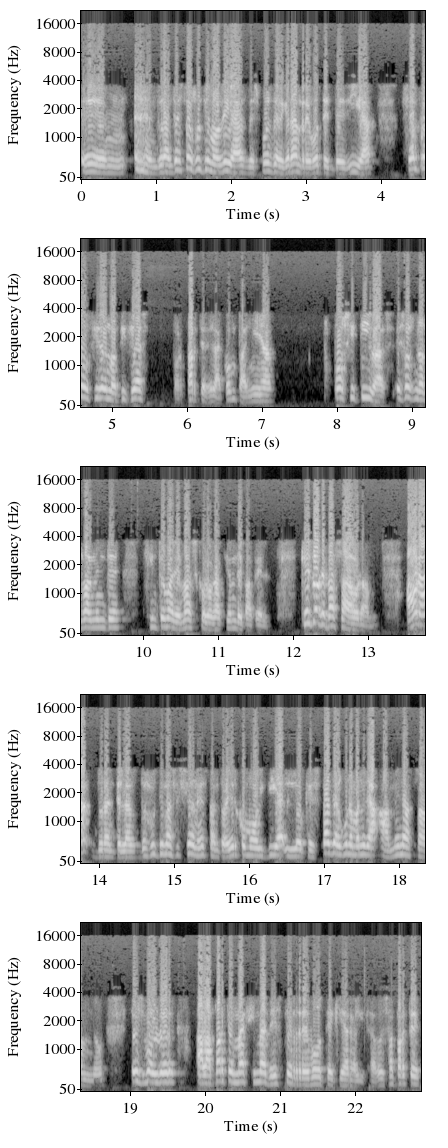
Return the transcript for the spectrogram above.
em, durante estos últimos días, después del gran rebote de Día, se han producido noticias por parte de la compañía positivas. Eso es normalmente síntoma de más colocación de papel. ¿Qué es lo que pasa ahora? Ahora, durante las dos últimas sesiones, tanto ayer como hoy día, lo que está de alguna manera amenazando es volver a la parte máxima de este rebote que ha realizado. Esa parte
